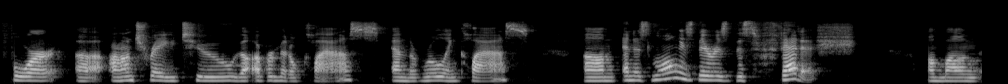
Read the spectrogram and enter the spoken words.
for uh, entree to the upper middle class and the ruling class. Um, and as long as there is this fetish among,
